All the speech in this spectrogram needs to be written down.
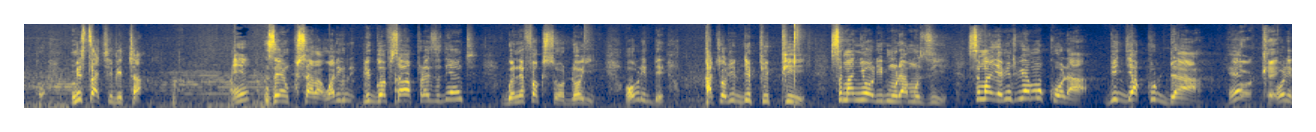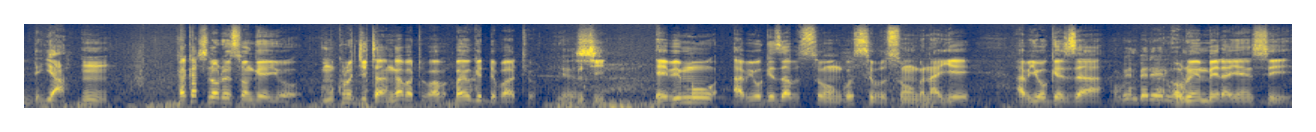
mr kibita. Eh? nze nkusaba wali legal officer wa president? Gwe ne fox odoyi owulidde? Kati oli dpp simanyi oli mulamuzi. Ebintu byemukola bijja kudda olidde ya. Hmm. kakati n'olwensonga eyo omukulu gita nga bayogedde bwatyo nti ebimu abyogeza busungu si busungu naye abyogeza olw'embeera y'ensi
